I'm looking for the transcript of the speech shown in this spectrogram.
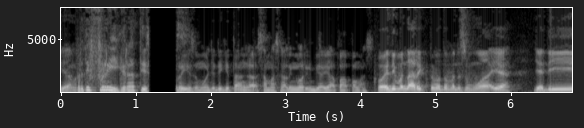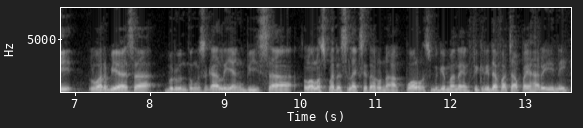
Iya. Berarti free, gratis. Free semua. Jadi kita nggak sama sekali ngeluarin biaya apa-apa, Mas. Wah ini menarik teman-teman semua ya. Jadi luar biasa, beruntung sekali yang bisa lolos pada seleksi Taruna Akpol sebagaimana yang Fikri Dava capai hari ini.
